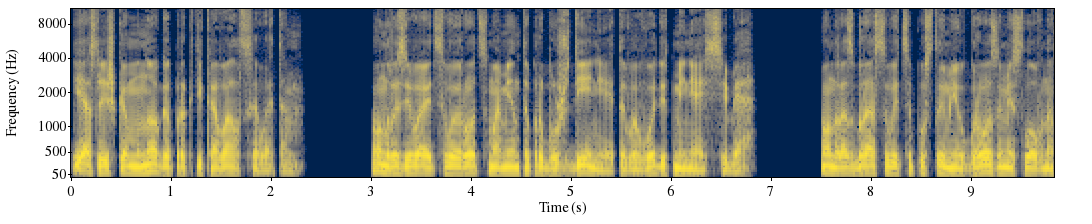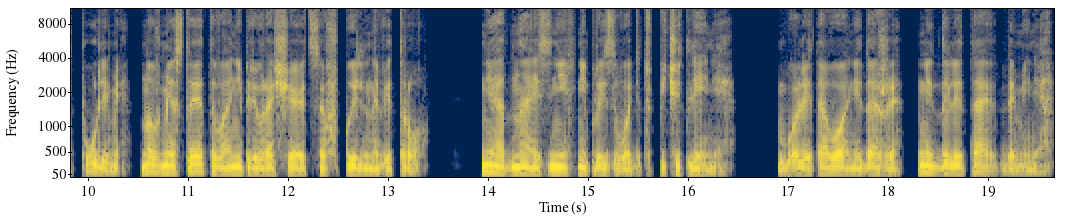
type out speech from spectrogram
Я слишком много практиковался в этом. Он разевает свой рот с момента пробуждения, это выводит меня из себя. Он разбрасывается пустыми угрозами, словно пулями, но вместо этого они превращаются в пыль на ветру. Ни одна из них не производит впечатления. Более того, они даже не долетают до меня.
